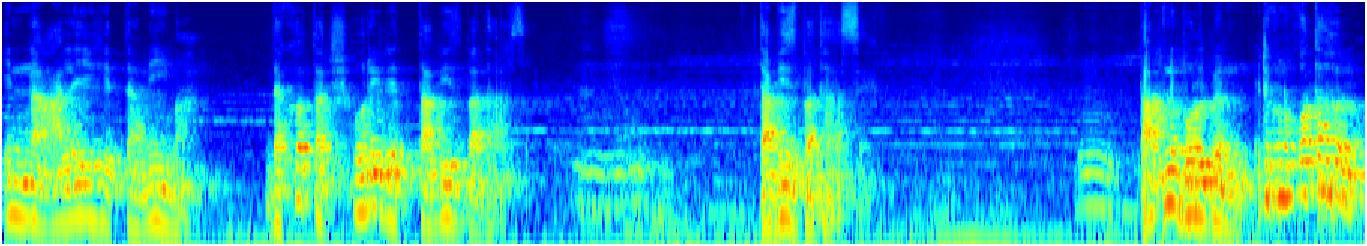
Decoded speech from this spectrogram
ইন্না আলাইহি তামিমা। দেখো, তার শরীরে তাবিজ বাঁধা আছে। তাবিজ বাঁধা আছে। তা আপনি বলবেন, এটা কোনো কথা হলো?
